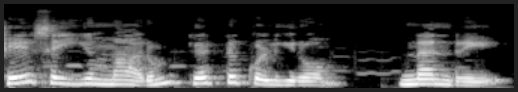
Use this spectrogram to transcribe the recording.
ஷேர் செய்யுமாறும் கேட்டுக்கொள்கிறோம். நன்றி.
